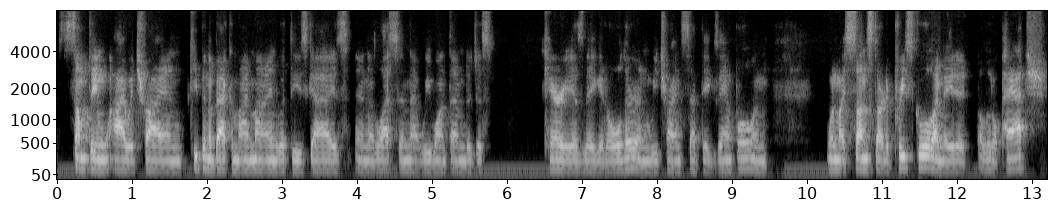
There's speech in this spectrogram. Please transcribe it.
something I would try and keep in the back of my mind with these guys, and a lesson that we want them to just carry as they get older. And we try and set the example. And when my son started preschool, I made it a little patch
